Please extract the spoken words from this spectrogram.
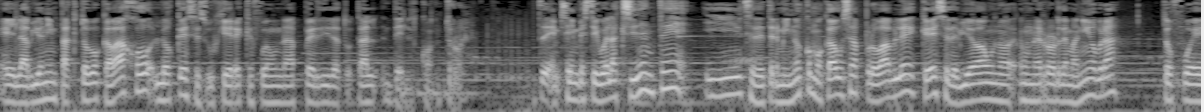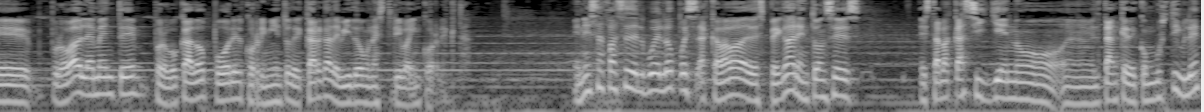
El avión impactó boca abajo, lo que se sugiere que fue una pérdida total del control. Se investigó el accidente y se determinó como causa probable que se debió a un, error de maniobra. Esto fue probablemente provocado por el corrimiento de carga debido a una estriba incorrecta. En esa fase del vuelo pues acababa de despegar, entonces estaba casi lleno eh, el tanque de combustible.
